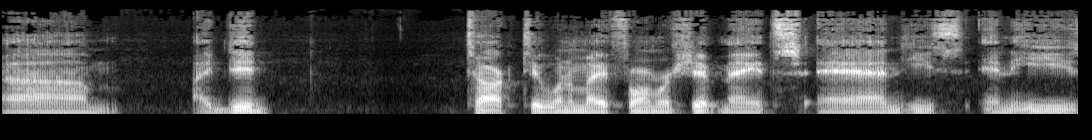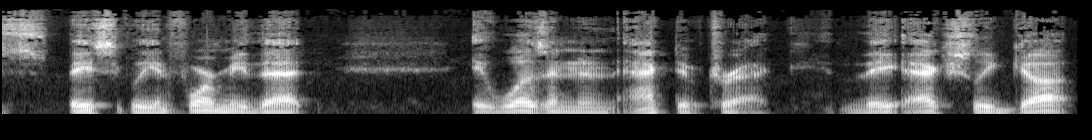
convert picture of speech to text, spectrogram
Um, I did talked to one of my former shipmates, and he's and he's basically informed me that it wasn't an active track. They actually got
